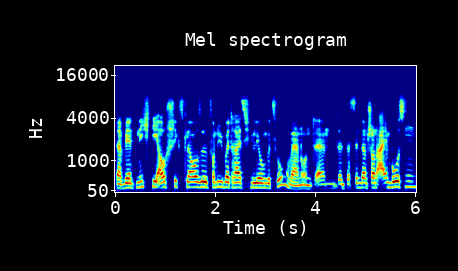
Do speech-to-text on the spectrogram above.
da wird nicht die Aufstiegsklausel von über 30 Millionen gezogen werden. Und ähm, das sind dann schon Einbußen,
